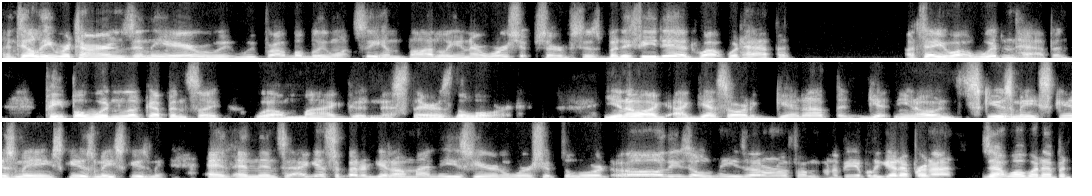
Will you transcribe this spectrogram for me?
until he returns in the air, we, we probably won't see him bodily in our worship services. But if he did, what would happen? I'll tell you what wouldn't happen. People wouldn't look up and say, Well, my goodness, there's the Lord. You know, I, I guess I ought to get up and get, you know, and excuse me, excuse me, excuse me, excuse me. And and then say, I guess I better get on my knees here and worship the Lord. Oh, these old knees, I don't know if I'm going to be able to get up or not. Is that what would happen?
